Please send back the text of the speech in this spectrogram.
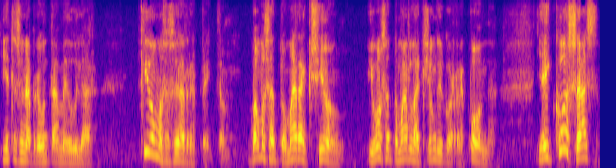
Y esta es una pregunta medular. ¿Qué vamos a hacer al respecto? Vamos a tomar acción y vamos a tomar la acción que corresponda. Y hay cosas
